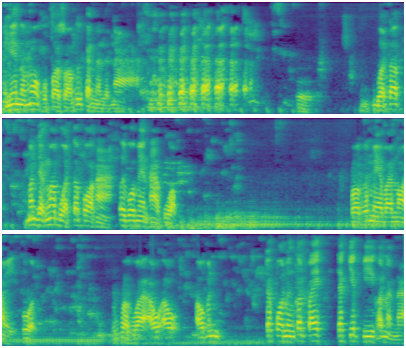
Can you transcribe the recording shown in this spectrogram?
อันนี้นโมกับปสองคือกันนั่นแหละนาเออ บวชตามันอยากมาบวชตาปห้าเอ้ยบ่แม่นหาขวบพอกับแม่ว่าน้อยโพดหลวงพ่อกว่าเอาเอาเอามันจักปหนึ่งก่อนไปจักเจ็ดปีก่อนนั่นนะ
